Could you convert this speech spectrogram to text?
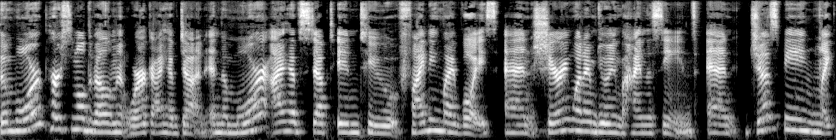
the more personal development work I have done and the more I have stepped into finding my voice and sharing what I'm doing behind the scenes and just being like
